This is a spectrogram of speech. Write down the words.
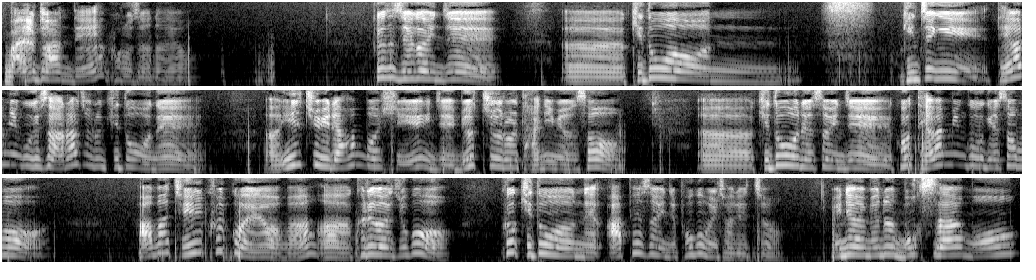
말도 안 돼? 그러잖아요. 그래서 제가 이제 어, 기도원 굉장히 대한민국에서 알아주는 기도원에 어, 일주일에 한 번씩 이제 몇 주를 다니면서 어, 기도원에서 이제 그 대한민국에서 뭐 아마 제일 클 거예요 아마. 아, 그래가지고 그 기도원 앞에서 이제 복음을 전했죠 왜냐하면은 목사 뭐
